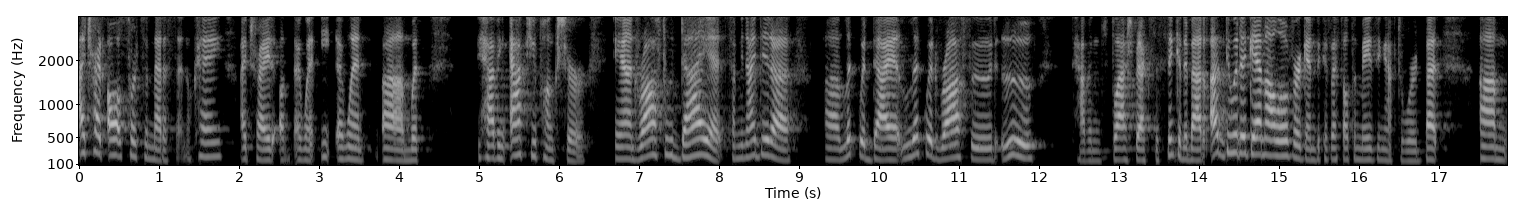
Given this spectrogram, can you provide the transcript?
I tried all sorts of medicine. Okay, I tried. Uh, I went. I went um, with having acupuncture and raw food diets. I mean, I did a, a liquid diet, liquid raw food. Ooh, having flashbacks just thinking about it. I'd do it again all over again because I felt amazing afterward. But um,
